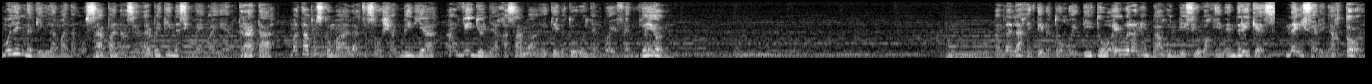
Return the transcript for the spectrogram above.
Muling naging laman ng usapan ang celebrity na si Maymay Entrata matapos kumalat sa social media ang video niya kasama ang itinuturo niyang boyfriend ngayon. Ang lalaking tinutukoy dito ay walang iba kundi si Joaquin Enriquez na isa ring aktor.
